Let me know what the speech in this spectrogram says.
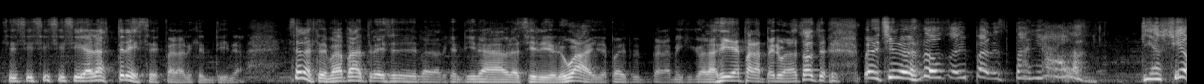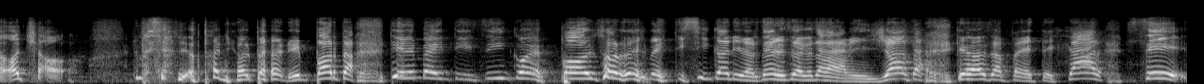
Sí, sí, sí, sí, sí, a las 13 para Argentina. Las 3, para 13 para Argentina, Brasil y Uruguay, después para México a las 10, para Perú a las 11, para Chile a las 12 y para España a las 18. No me salió español, pero no importa. Tienen 25 sponsors del 25 aniversario. Es una cosa maravillosa que vamos a festejar. Sí,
